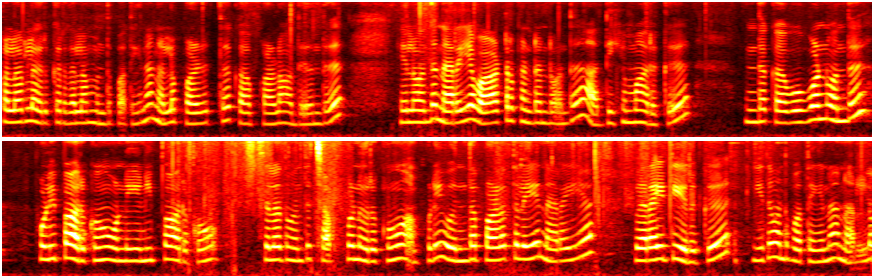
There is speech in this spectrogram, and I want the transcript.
கலரில் இருக்கிறதெல்லாம் வந்து பார்த்திங்கன்னா நல்ல பழுத்த க பழம் அது வந்து. இதில் வந்து நிறைய வாட்டர் கண்டென்ட் வந்து அதிகமாக இருக்குது இந்த க ஒவ்வொன்று வந்து புளிப்பாக இருக்கும் ஒன்று இனிப்பாக இருக்கும் சிலது வந்து சப்புன்னு இருக்கும். அப்படி இந்த பழத்துலேயே நிறைய வெரைட்டி இருக்குது இது வந்து பார்த்திங்கன்னா நல்ல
